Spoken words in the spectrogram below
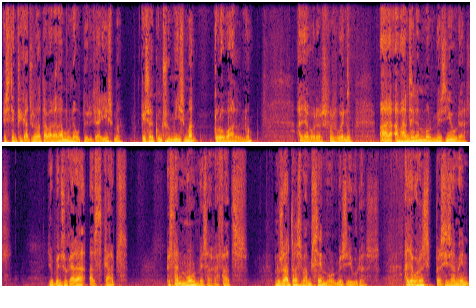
estem ficats una altra vegada en un autoritarisme, que és el consumisme global, no? Ah, Llavors, doncs, bueno, ara, abans eren molt més lliures. Jo penso que ara els caps estan molt més agafats. Nosaltres vam ser molt més lliures. Ah, Llavors, precisament,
